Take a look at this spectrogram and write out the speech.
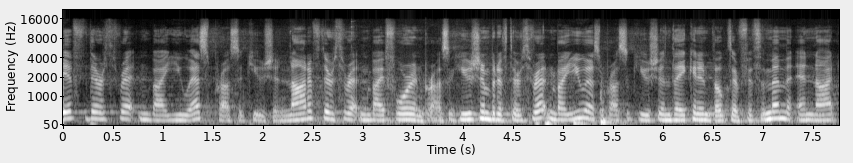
if they're threatened by U.S. prosecution, not if they're threatened by foreign prosecution, but if they're threatened by U.S. prosecution, they can invoke their Fifth Amendment and not,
